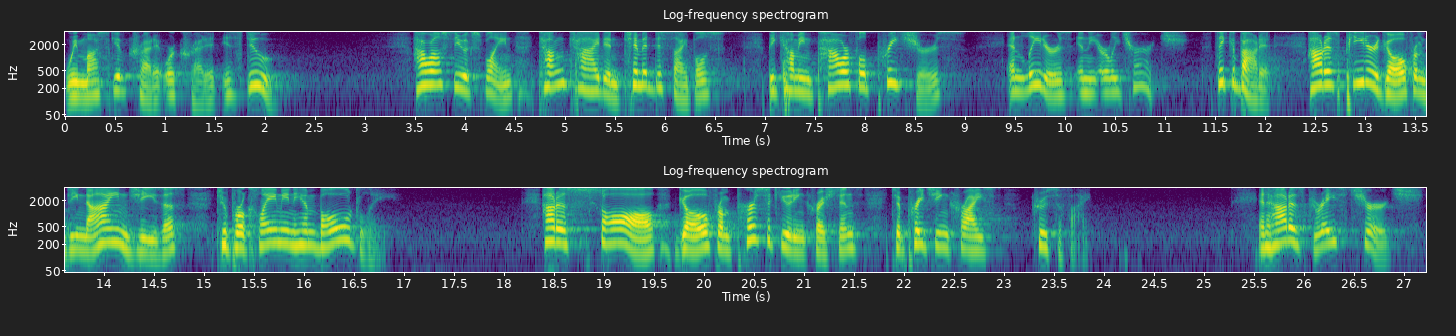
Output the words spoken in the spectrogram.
We must give credit where credit is due. How else do you explain tongue tied and timid disciples becoming powerful preachers and leaders in the early church? Think about it. How does Peter go from denying Jesus to proclaiming him boldly? How does Saul go from persecuting Christians to preaching Christ crucified? And how does Grace Church,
